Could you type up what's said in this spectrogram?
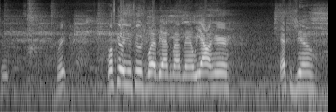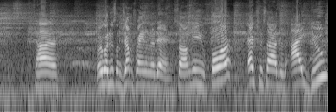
Two, three. What's good, YouTube? It's your boy, the Aftermath, man. We out here at the gym, tired. We're gonna do some jump training today. So I'm giving you four exercises I do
